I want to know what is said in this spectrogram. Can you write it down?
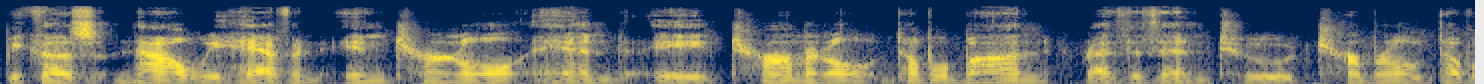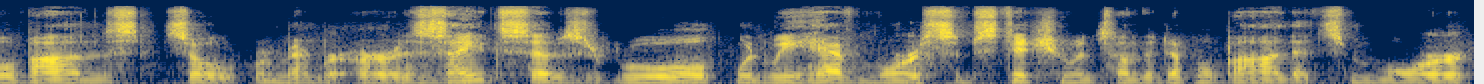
because now we have an internal and a terminal double bond rather than two terminal double bonds. So remember our Zaitsev's rule, when we have more substituents on the double bond, it's more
